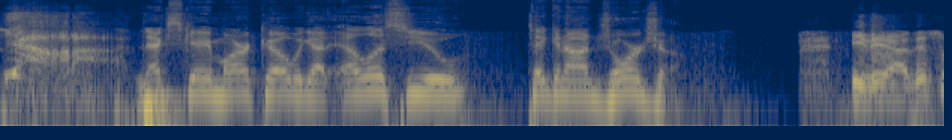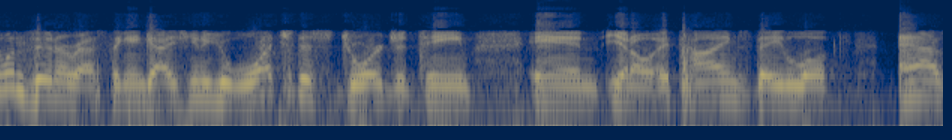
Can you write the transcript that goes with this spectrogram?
Yeah. Next game, Marco, we got LSU taking on Georgia. Yeah, this one's interesting. And guys, you know, you watch this Georgia team, and you know, at times they look as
